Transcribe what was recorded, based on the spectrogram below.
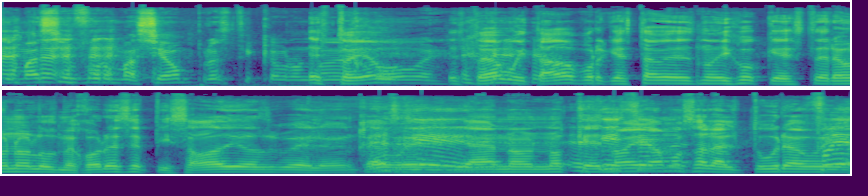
vez más información, pero este cabrón no Estoy, dejó, estoy agüitado porque esta vez no dijo que este era uno de los mejores episodios, güey. Benja, Es güey. que- ya no, no, que que no llegamos a la altura, güey.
